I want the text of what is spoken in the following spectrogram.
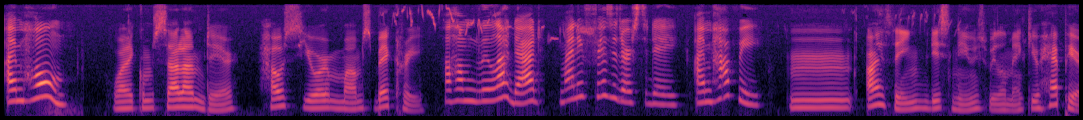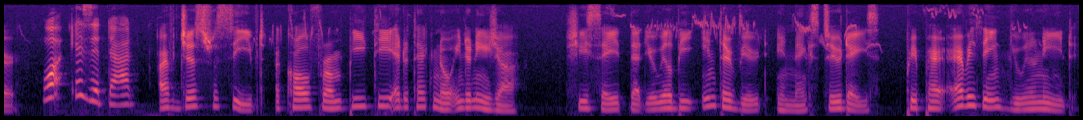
I'm home. Waalaikumsalam, dear. How's your mom's bakery? Alhamdulillah, Dad. Many visitors today. I'm happy. Hmm, I think this news will make you happier. What is it, Dad? I've just received a call from PT Edutechno Indonesia. She said that you will be interviewed in next two days. Prepare everything you will need.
